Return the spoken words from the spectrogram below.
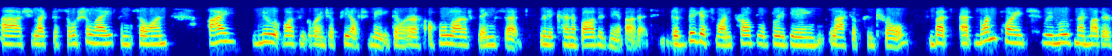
Uh, she liked the social life and so on. I knew it wasn't going to appeal to me. There were a whole lot of things that really kind of bothered me about it. The biggest one probably being lack of control. But at one point, we moved my mother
